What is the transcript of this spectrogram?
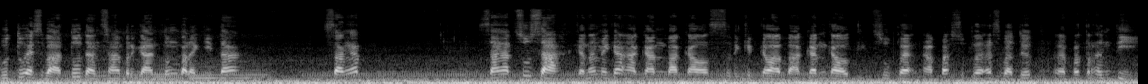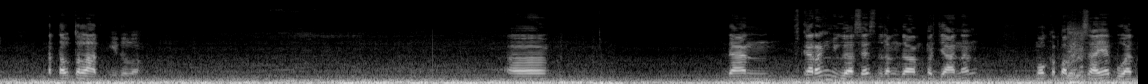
butuh es batu dan sangat bergantung pada kita sangat sangat susah. Karena mereka akan bakal sedikit kelabakan kalau super apa super es batu apa terhenti atau telat gitu loh. Uh, dan sekarang juga saya sedang dalam perjalanan mau ke pabrik saya buat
